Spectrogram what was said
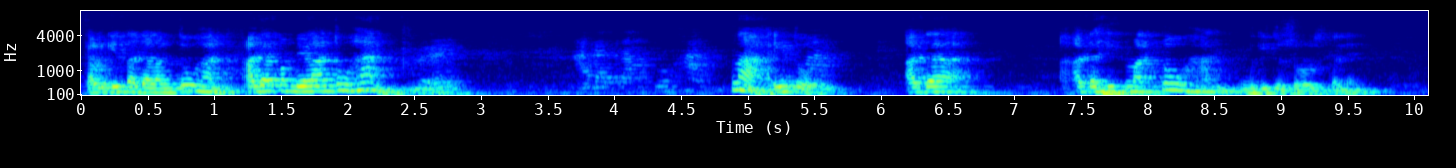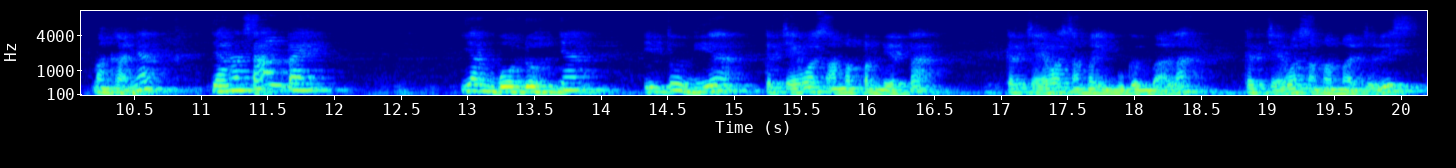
kalau kita dalam Tuhan, ada pembelaan Tuhan. Ada terang Tuhan. Nah itu ada ada hikmat Tuhan begitu seluruh sekalian. Makanya jangan sampai yang bodohnya itu dia kecewa sama pendeta, kecewa sama ibu gembala, kecewa sama majelis,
